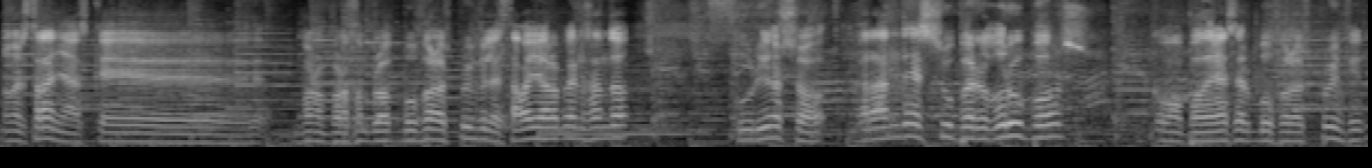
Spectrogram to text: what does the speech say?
No me extraña, es que, bueno, por ejemplo, Buffalo Springfield, estaba yo ahora pensando, curioso, grandes supergrupos, como podría ser Buffalo Springfield,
